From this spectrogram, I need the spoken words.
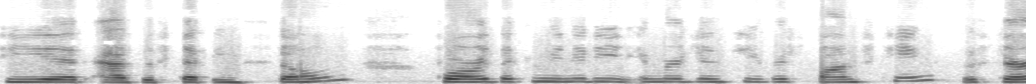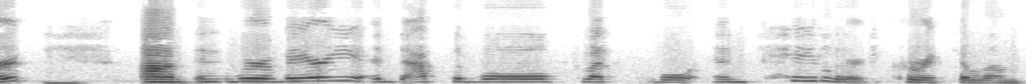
see it as a stepping stone for the community emergency response teams, the CERT, um, and we're a very adaptable, flexible, and tailored curriculum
